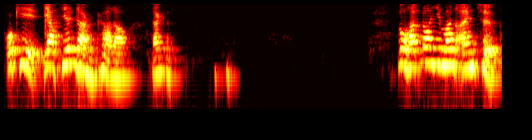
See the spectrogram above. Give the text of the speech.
Okay, ja, vielen Dank, Carla. Danke. So, hat noch jemand einen Tipp?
